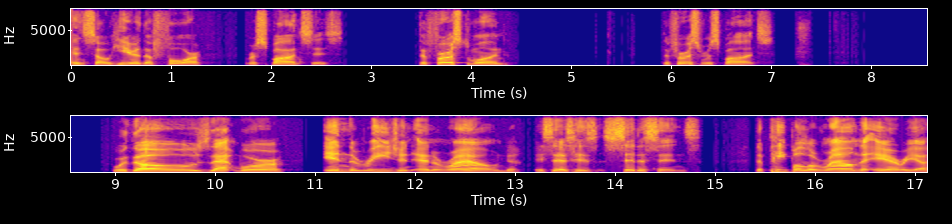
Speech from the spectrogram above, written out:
And so here are the four responses. The first one, the first response, were those that were in the region and around, it says his citizens, the people around the area,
